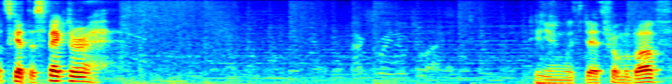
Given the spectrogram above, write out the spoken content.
Let's get the Spectre. Continuing with Death from above.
